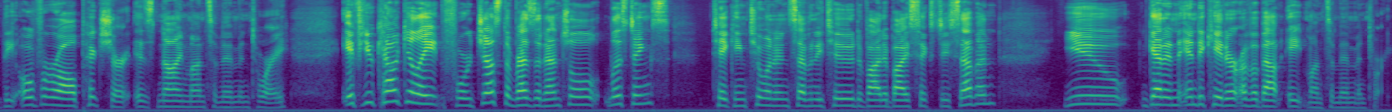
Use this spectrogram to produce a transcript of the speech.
The overall picture is nine months of inventory. If you calculate for just the residential listings, taking 272 divided by 67, you get an indicator of about eight months of inventory.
